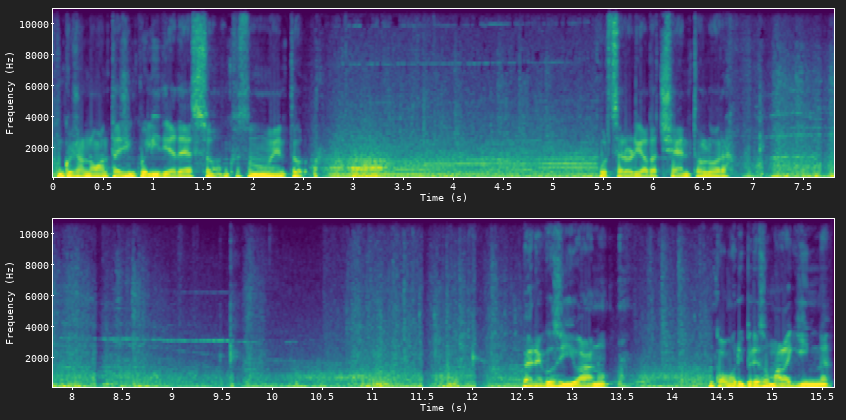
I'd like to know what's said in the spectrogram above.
Comunque c'ha 95 litri adesso, in questo momento. Forse ero arrivato a 100 allora. Bene così Ivano. Comunque abbiamo ripreso Malaghin.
